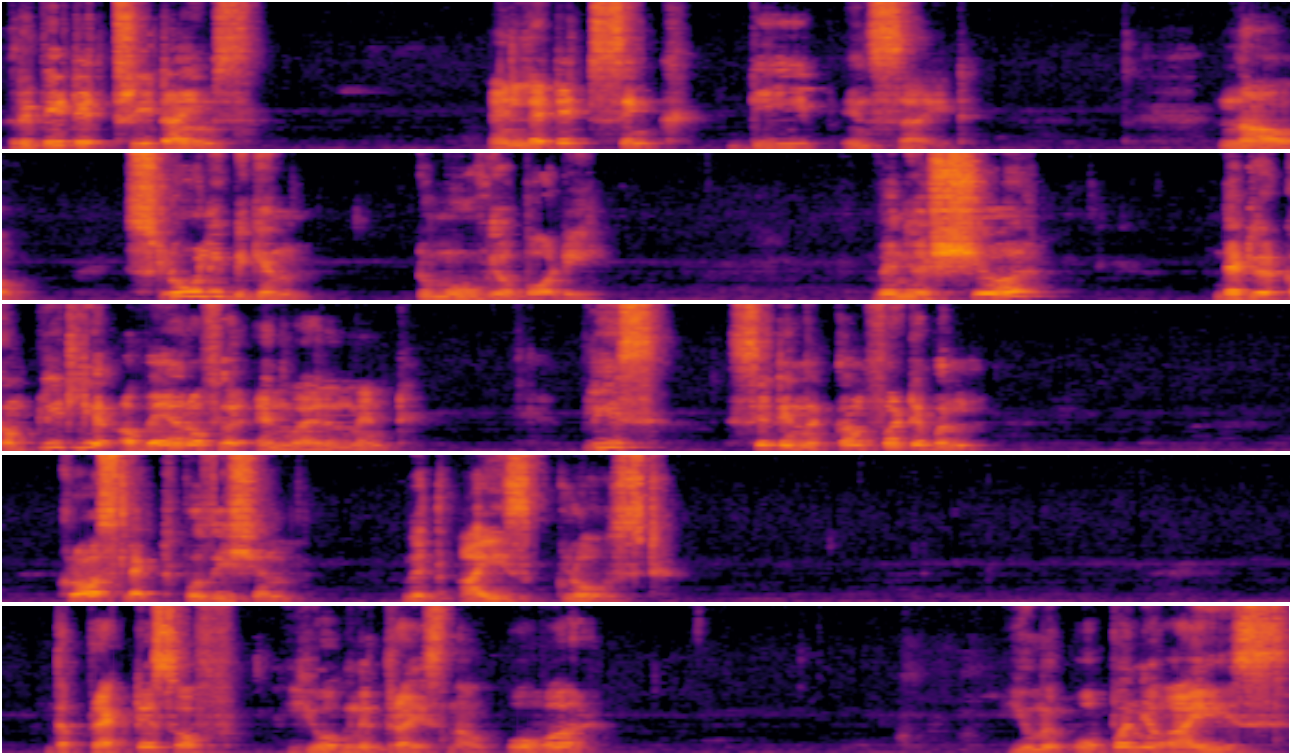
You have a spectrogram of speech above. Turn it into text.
Repeat it three times and let it sink deep inside. Now, slowly begin to move your body. When you're sure that you're completely aware of your environment, please sit in a comfortable cross-legged position with eyes closed. The practice of Yoga Nidra is now over. You may open your eyes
